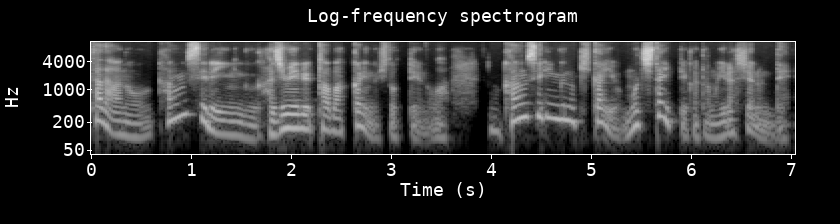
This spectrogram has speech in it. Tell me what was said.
ただ、あの、カウンセリング始めたばっかりの人っていうのは、カウンセリングの機会を持ちたいっていう方もいらっしゃるんで、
